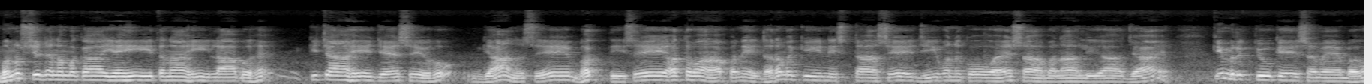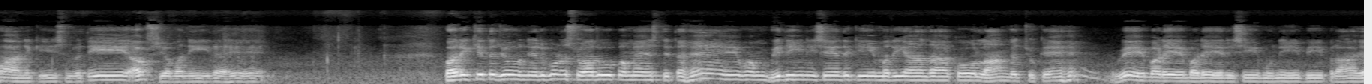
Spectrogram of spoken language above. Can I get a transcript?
मनुष्य जन्म का यही इतना ही लाभ है। कि चाहे जैसे हो, ज्ञान से, भक्ति से, अथवा अपने धर्म की निष्ठा से जीवन को ऐसा बना लिया जाए कि मृत्यु के समय भगवान की स्मृति अवश्य बनी रहे। परिचित जो निर्गुण स्वरूप में स्थित हैं, एवं विधि निषेध की मर्यादा को लांग चुके हैं वे बड़े बड़े ऋषि मुनि भी प्राय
